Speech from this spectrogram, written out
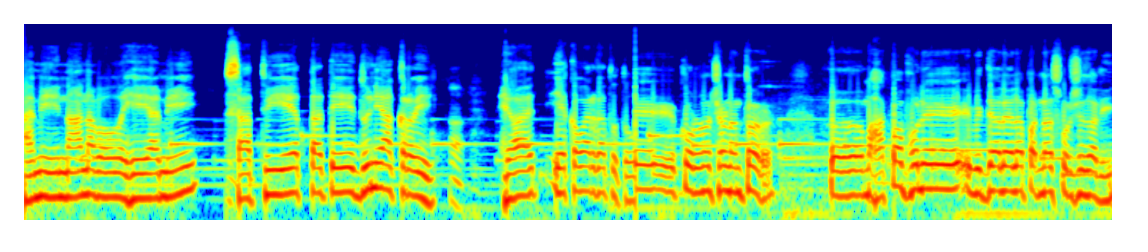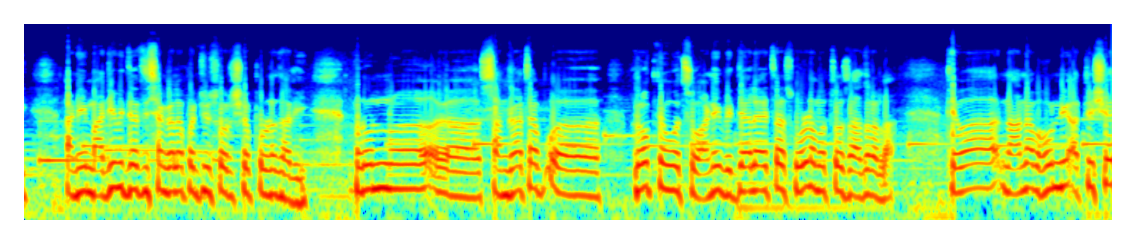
आम्ही नाना भाऊ हे आम्ही सातवी इयत्ता ते जुनी अकरावी हा. ह्या एका वर्गात होतो. कोरोनाच्या नंतर महात्मा फुले विद्यालयाला पन्नास वर्ष झाली आणि माजी विद्यार्थी संघाला पंचवीस वर्ष पूर्ण झाली. म्हणून संघाचा रौप्य महोत्सव आणि विद्यालयाचा सुवर्ण महोत्सव साजरा झाला. तेव्हा नाना भाऊंनी अतिशय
